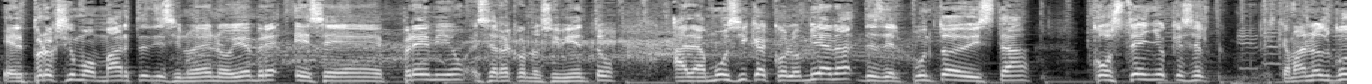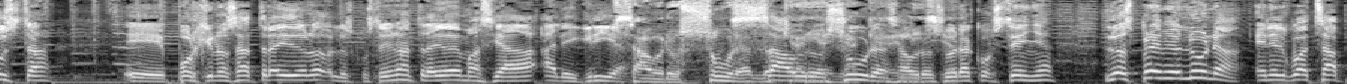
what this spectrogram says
El próximo martes 19 de noviembre, ese premio, ese reconocimiento a la música colombiana desde el punto de vista costeño, que es el, el que más nos gusta, eh, porque nos ha traído, lo- los costeños nos han traído demasiada alegría. Sabrosura. Sabrosura, sabrosura costeña. Los premios Luna en el WhatsApp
